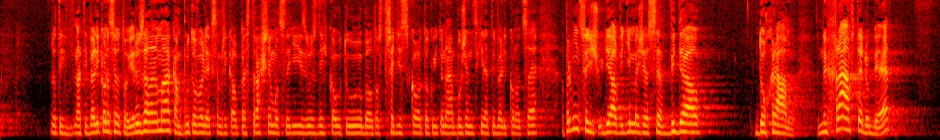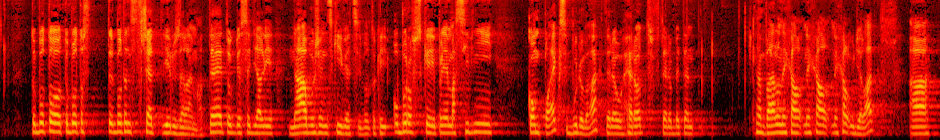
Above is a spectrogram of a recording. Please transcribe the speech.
do těch, na ty velikonoce do toho Jeruzaléma, kam putovali, jak jsem říkal, úplně strašně moc lidí z různých koutů, bylo to středisko, takový to náboženský na ty velikonoce. A první, co když udělal, vidíme, že se vydal do chrámu. Ten chrám v té době, to bylo, to, to, bylo to, to byl ten střed Jeruzaléma. To je to, kde se dělali náboženské věci. Byl to takový obrovský, úplně masivní komplex, budova, kterou Herod v té době ten tam nechal, nechal, nechal udělat. A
